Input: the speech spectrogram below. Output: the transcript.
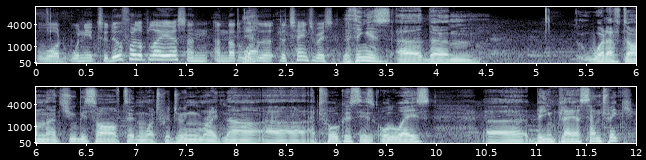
what we need to do for the players and, and that was yeah. the, the change basically. The thing is uh, the. Um, what I've done at Ubisoft and what we're doing right now uh, at Focus is always uh, being player centric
